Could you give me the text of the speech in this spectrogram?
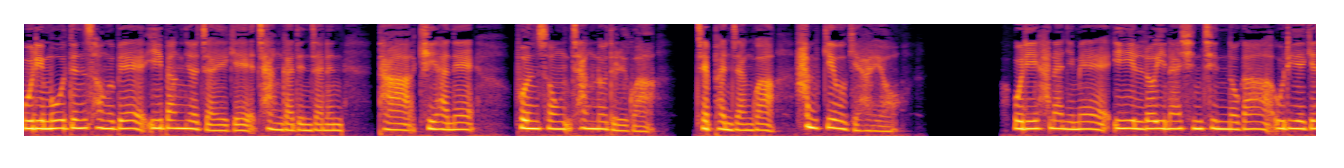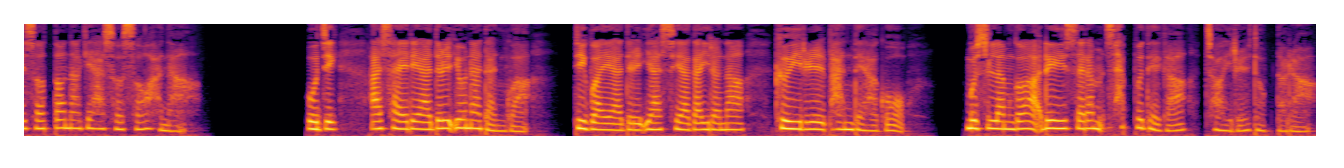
우리 모든 성읍의 이방 여자에게 장가든 자는 다 기한에 본송 장로들과 재판장과 함께 오게 하여 우리 하나님의 이 일로 인하신 진노가 우리에게서 떠나게 하소서 하나. 오직 아사엘의 아들 요나단과 디과의 아들 야스야가 일어나 그 일을 반대하고 무슬람과 레이 사람 사프대가 저희를 돕더라.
